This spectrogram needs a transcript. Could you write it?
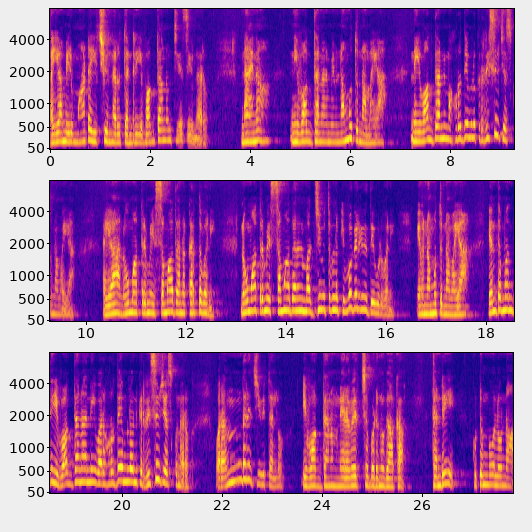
అయ్యా మీరు మాట ఇచ్చి ఉన్నారు తండ్రి వాగ్దానం చేసి ఉన్నారు. నాయన నీ వాగ్దానాన్ని మేము నమ్ముతున్నామయ్యా. నీ వాగ్దాన్ని మా హృదయంలోకి రిసీవ్ చేసుకున్నామయ్యా. అయ్యా నువ్వు మాత్రమే సమాధానకర్తవని నువ్వు మాత్రమే సమాధానాన్ని మా జీవితంలోకి ఇవ్వగలిగిన దేవుడు అని మేము నమ్ముతున్నామయ్యా. ఎంతమంది ఈ వాగ్దానాన్ని వారి హృదయంలోనికి రిసీవ్ చేసుకున్నారో వారందరి జీవితాల్లో ఈ వాగ్దానం నెరవేర్చబడునుగాక. తండ్రి కుటుంబంలో ఉన్న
